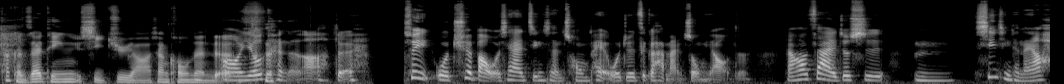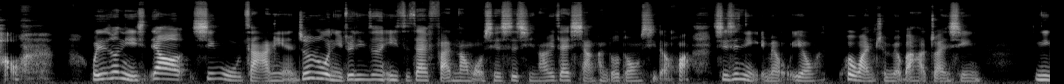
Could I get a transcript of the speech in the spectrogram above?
他可能在听喜剧啊，像 Conan 的哦，有可能啊，对。所以我确保我现在精神充沛，我觉得这个还蛮重要的。然后再就是，嗯，心情可能要好。我就说你要心无杂念，就如果你最近真的一直在烦恼某些事情，然后又在想很多东西的话，其实你没有也会完全没有办法专心。你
